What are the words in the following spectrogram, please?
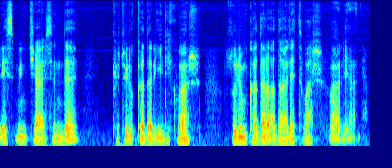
Resmin içerisinde kötülük kadar iyilik var. Zulüm kadar adalet var. Var yani.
